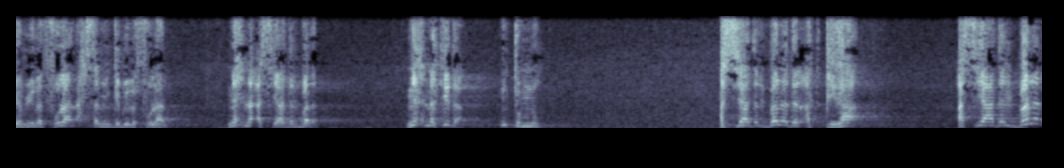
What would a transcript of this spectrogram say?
قبيلة فلان أحسن من قبيلة فلان. نحن أسياد البلد. نحن كده. أنتم منو؟ أسياد البلد الأتقياء. أسياد البلد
